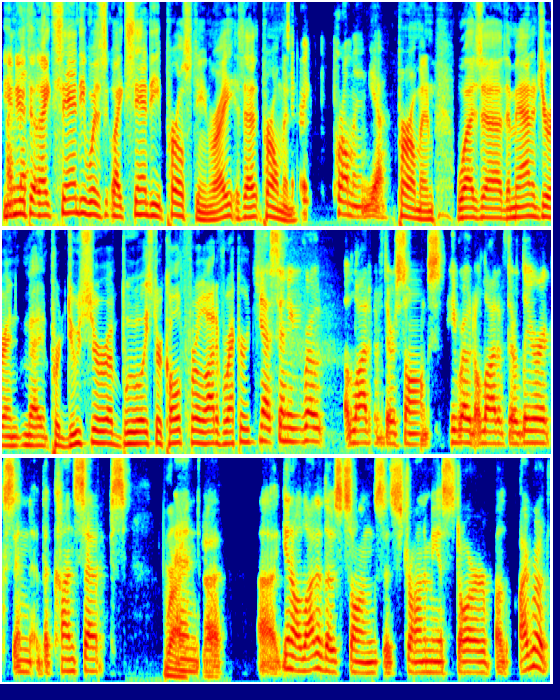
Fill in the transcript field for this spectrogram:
you I knew that, like Sandy was like Sandy Pearlstein, right? Is that Pearlman? Pearlman, yeah. Pearlman was uh, the manager and uh, producer of Blue Oyster Cult for a lot of records. Yes, and he wrote a lot of their songs. He wrote a lot of their lyrics and the concepts. Right. And, uh, uh, you know, a lot of those songs, Astronomy, A Star, uh, I wrote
